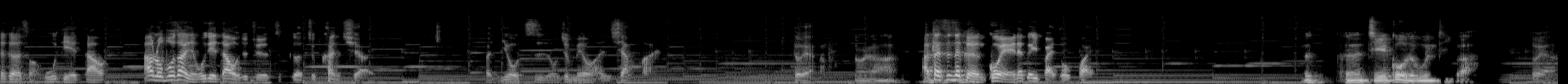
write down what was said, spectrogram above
这个什么蝴蝶刀啊，萝卜造型蝴蝶刀，我就觉得这个就看起来很幼稚，我就没有很想买。对啊，对啊，啊，但是那个很贵，那个一百多块。那可能结构的问题吧。对啊，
